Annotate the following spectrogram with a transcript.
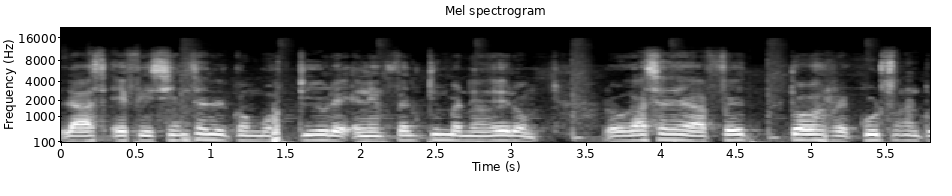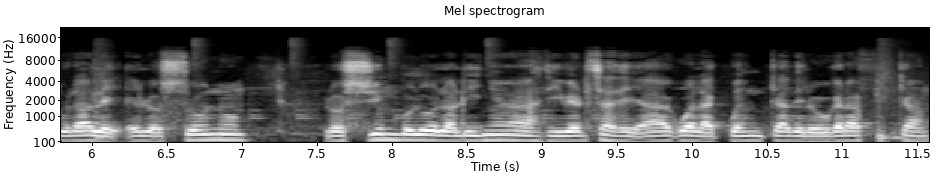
las eficiencias del combustible, el efecto invernadero, los gases de efectos, recursos naturales, el ozono, los símbolos, las líneas diversas de agua, la cuenca hidrográfica.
